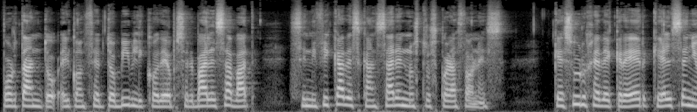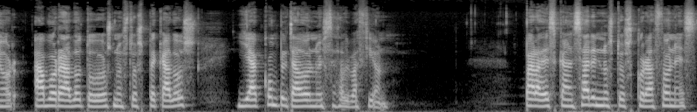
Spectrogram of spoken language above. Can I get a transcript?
Por tanto, el concepto bíblico de observar el Sabbat significa descansar en nuestros corazones, que surge de creer que el Señor ha borrado todos nuestros pecados y ha completado nuestra salvación. Para descansar en nuestros corazones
